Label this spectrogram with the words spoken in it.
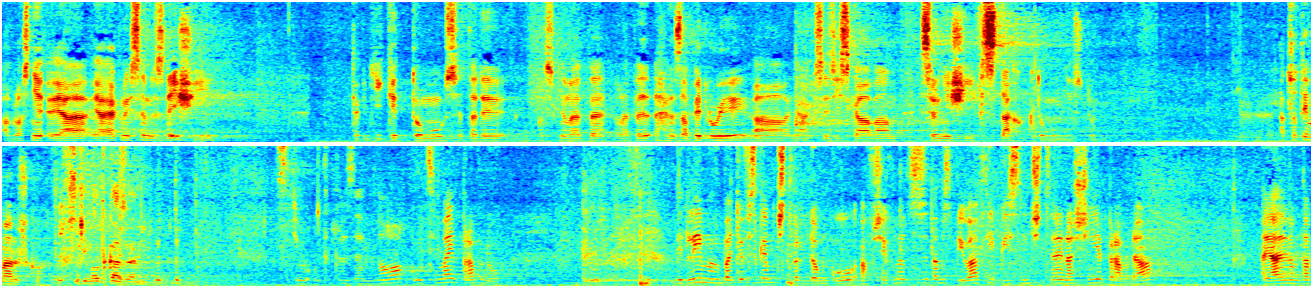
A vlastně já, já jak nejsem zdejší, tak díky tomu se tady vlastně lépe, lépe zabydluji a nějak si získávám silnější vztah k tomu městu. A co ty, Maruško? S tím odkazem. S tím odkazem, no, kluci mají pravdu. Bydlím v Baťovském čtvrtdomku a všechno, co se tam zpívá v té písničce naší, je pravda. A já jenom tam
